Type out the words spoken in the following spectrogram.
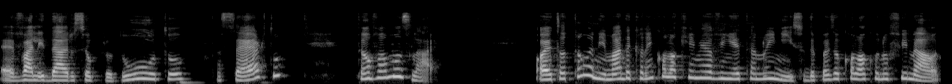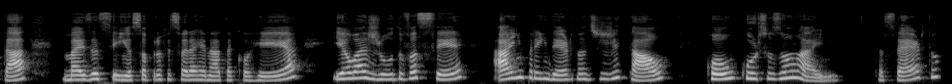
eh, validar o seu produto, tá certo? Então vamos lá. Olha, eu tô tão animada que eu nem coloquei minha vinheta no início, depois eu coloco no final, tá? Mas assim, eu sou a professora Renata Corrêa e eu ajudo você a empreender no digital com cursos online, tá certo?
